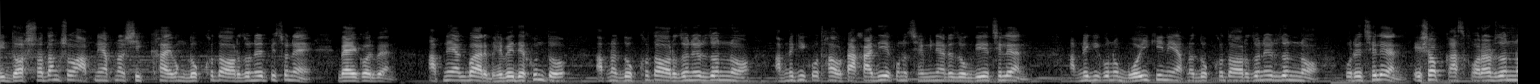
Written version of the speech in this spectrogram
এই দশ শতাংশ আপনি আপনার শিক্ষা এবং দক্ষতা অর্জনের পিছনে ব্যয় করবেন। আপনি একবার ভেবে দেখুন তো, আপনার দক্ষতা অর্জনের জন্য আপনি কি কোথাও টাকা দিয়ে কোনো সেমিনারে যোগ দিয়েছিলেন? আপনি কি কোনো বই কিনে আপনার দক্ষতা অর্জনের জন্য করেছিলেন এসব কাজ করার জন্য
